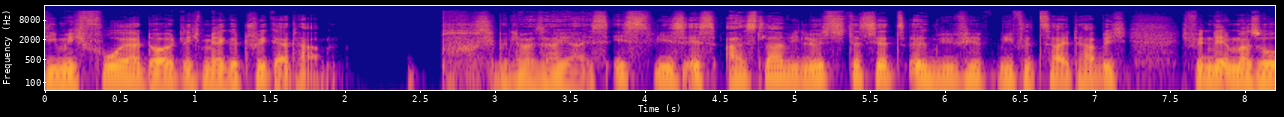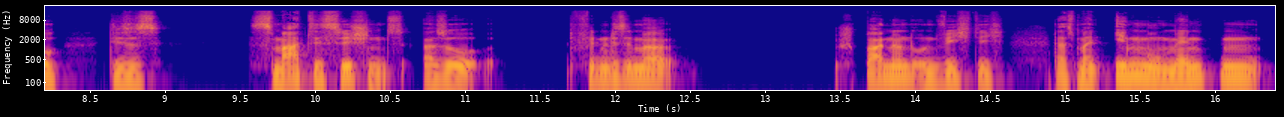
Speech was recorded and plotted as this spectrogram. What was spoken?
die mich vorher deutlich mehr getriggert haben. Puh, ich mittlerweile sagen, ja, es ist, wie es ist. Alles klar, wie löse ich das jetzt? Irgendwie, wie viel, wie viel Zeit habe ich? Ich finde immer so dieses Smart Decisions. Also finde es immer spannend und wichtig, dass man in Momenten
